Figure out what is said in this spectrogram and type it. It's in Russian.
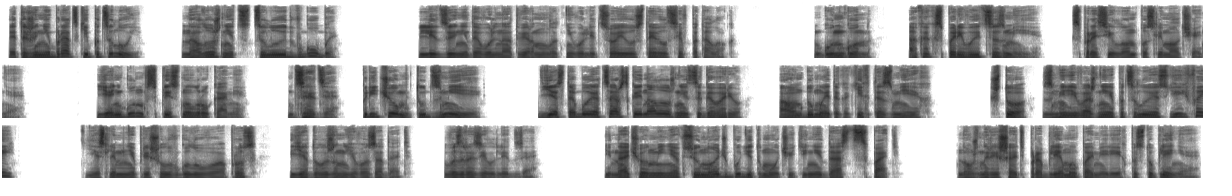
Это же не братский поцелуй. Наложниц целуют в губы». Лидзе недовольно отвернул от него лицо и уставился в потолок. «Гунгун, а как спариваются змеи?» — спросил он после молчания. Яньгун всплеснул руками. «Дзэдзе, при чем тут змеи? Я с тобой о царской наложнице говорю, а он думает о каких-то змеях. Что, змеи важнее поцелуя с Юйфэй? Если мне пришел в голову вопрос, я должен его задать, — возразил Лидзе. Иначе он меня всю ночь будет мучить и не даст спать. Нужно решать проблемы по мере их поступления.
